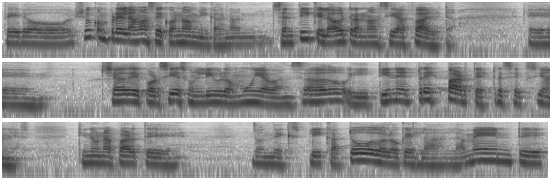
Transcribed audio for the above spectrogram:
pero yo compré la más económica, sentí que la otra no hacía falta. Eh, ya de por sí es un libro muy avanzado y tiene tres partes, tres secciones. Tiene una parte donde explica todo lo que es la, mente,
